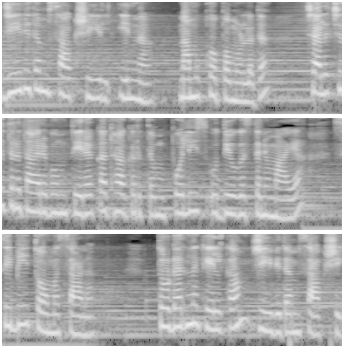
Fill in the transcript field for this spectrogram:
ജീവിതം സാക്ഷിയിൽ ഇന്ന് നമുക്കൊപ്പമുള്ളത് ചലച്ചിത്ര താരവും തിരക്കഥാകൃത്തും പോലീസ് ഉദ്യോഗസ്ഥനുമായ സിബി തോമസ് ആണ് തുടർന്ന് കേൾക്കാം ജീവിതം സാക്ഷി.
